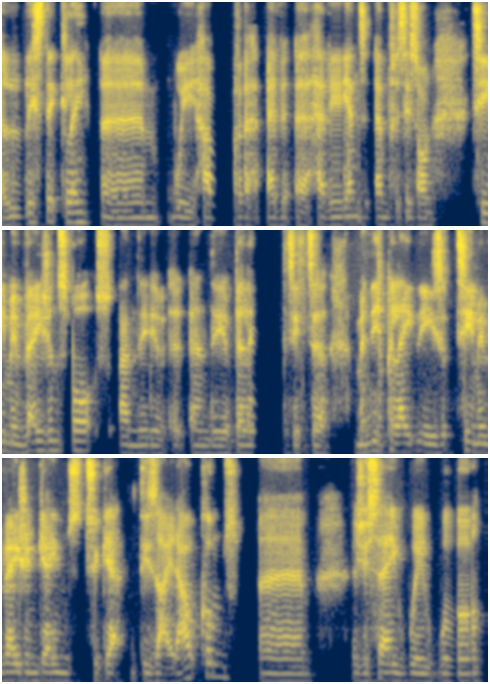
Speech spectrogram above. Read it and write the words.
holistically. Um, we have a, a heavy emphasis on team invasion sports and the and the ability to manipulate these team invasion games to get desired outcomes. Um, as you say, we will.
